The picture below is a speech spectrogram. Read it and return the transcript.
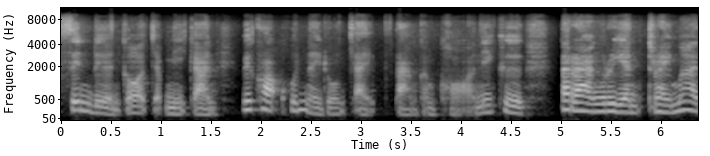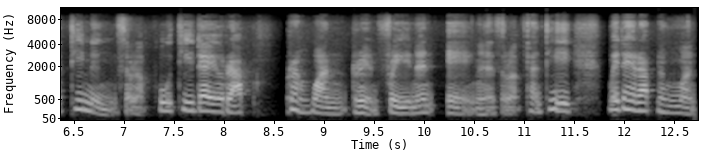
ๆ สิ้นเดือนก็จะมีการวิเคราะห์หุ้นในดวงใจตามคำขอ นี่คือ ตารางเรียนไตรมาสที่ 1สำหรับผู้ที่ได้รับ รางวัลเรียนฟรีนั่นเองนะสำหรับท่านที่ไม่ได้รับรางวัล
